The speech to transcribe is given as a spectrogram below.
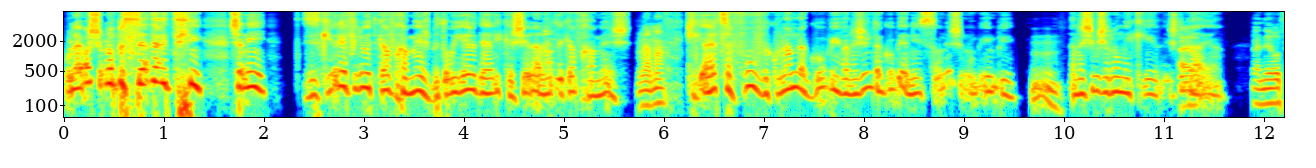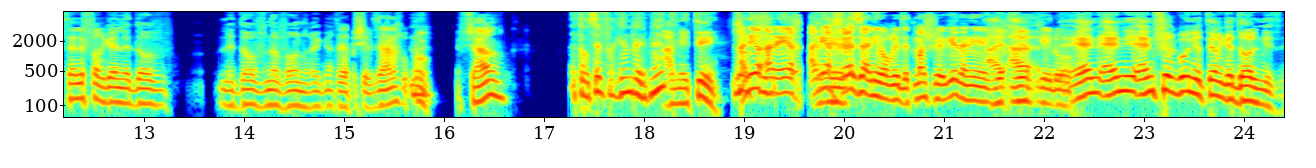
אולי משהו לא בסדר איתי, שאני... זה הזכיר לי אפילו את קו חמש, בתור ילד היה לי קשה לעלות לקו חמש. למה? כי היה צפוף וכולם נגעו בי, ואנשים נגעו בי, אני שונא שנוגעים בי. אנשים שלא מכיר, יש לי אה, בעיה. אני רוצה לפרגן לדוב, לדוב נבון רגע. זה בשביל זה אנחנו פה. אפשר? אתה רוצה לפרגן באמת? אמיתי. לא, אני- אחרי זה אני אוריד את מה שהוא יגיד, אני אה, אחזיר כאילו... אין, פרגון יותר גדול מזה.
